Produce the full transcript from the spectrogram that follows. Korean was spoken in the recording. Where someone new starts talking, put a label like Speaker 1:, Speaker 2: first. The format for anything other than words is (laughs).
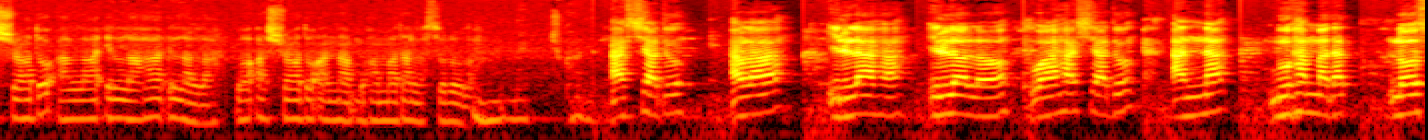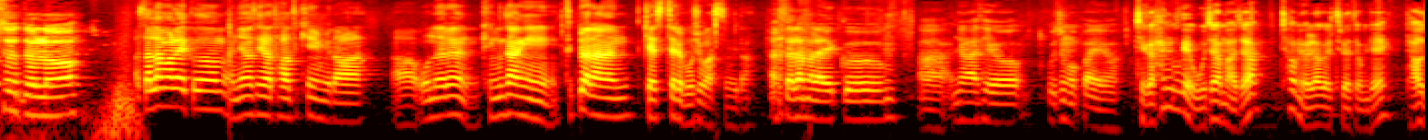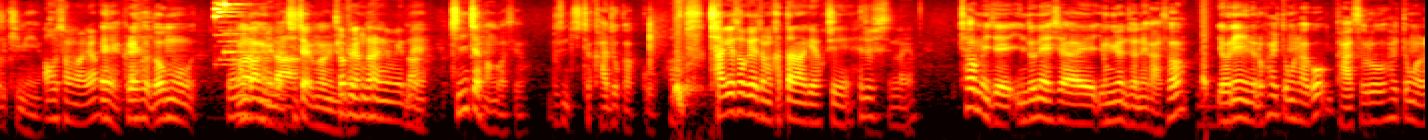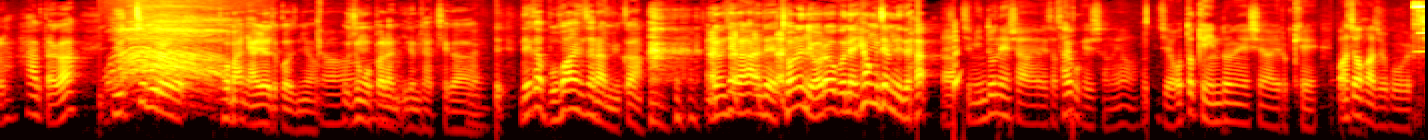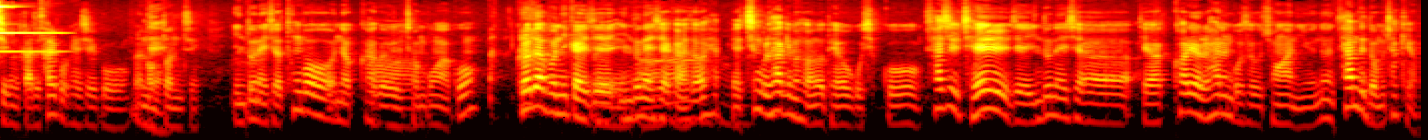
Speaker 1: أشهد أن لا إله إلا الله وأشهد
Speaker 2: أن محمدا رسول الله أشهد أن لا إله إلا الله وأشهد أن محمدا رسول الله السلام عليكم
Speaker 3: 안녕하세요. 다우드킴입니다. 아, 오늘은 굉장히 특별한 게스트를 모시고 왔습니다.
Speaker 2: السلام عليكم 아, 안녕하세요 우중 오빠예요. 제가 한국에 오자마자 처음 연락을 드렸던 게 다우드 킴이에요.
Speaker 3: 어 정말요?
Speaker 2: 네 그래서 너무 영광입니다. 진짜 영광입니다.
Speaker 3: 저도 영광입니다.
Speaker 2: 네 진짜 반가웠어요. 무슨 진짜 가족 같고.
Speaker 3: 자기 소개 좀 간단하게 혹시 해주실 수 있나요?
Speaker 2: 처음 이제 인도네시아에 6년 전에 가서 연예인으로 활동을 하고 가수로 활동을 하다가 유튜브로 더 많이 알려졌거든요.
Speaker 3: 아.
Speaker 2: 우중 오빠라는 이름 자체가
Speaker 3: 네.
Speaker 2: 내가 뭐 하는 사람일까 이런 생각을 하는데 저는 여러분의 형제입니다.
Speaker 3: 아, 지금 인도네시아에서 살고 계시잖아요 이제 어떻게 인도네시아 이렇게 빠져가지고 지금까지 살고 계시고
Speaker 2: 네.
Speaker 3: 어떤지
Speaker 2: 인도네시아 통번역학을
Speaker 3: 아.
Speaker 2: 전공하고 그러다 보니까 이제
Speaker 3: 네.
Speaker 2: 인도네시아
Speaker 3: 아.
Speaker 2: 가서 해- 친구를 사귀면서 언어 배우고 싶고 사실 제일 이제 인도네시아 제가 커리어를 하는 곳으로 정한 이유는 사람들이 너무 착해요.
